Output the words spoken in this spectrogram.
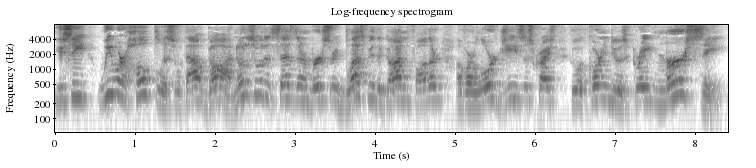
You see, we were hopeless without God. Notice what it says there in verse 3 Blessed be the God and Father of our Lord Jesus Christ, who according to his great mercy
